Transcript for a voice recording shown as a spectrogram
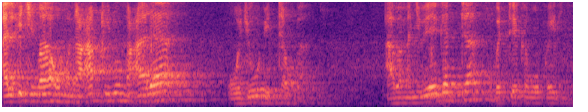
alijmau munaqidun ala wujubi tauba abamanyi begatta obwetteeka bwokwenenya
